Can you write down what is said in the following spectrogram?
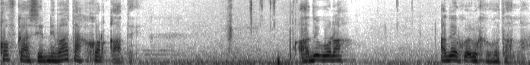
qofkaasi dhibaata ka kor qaaday adiguna adiga ku imika ku taallaa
